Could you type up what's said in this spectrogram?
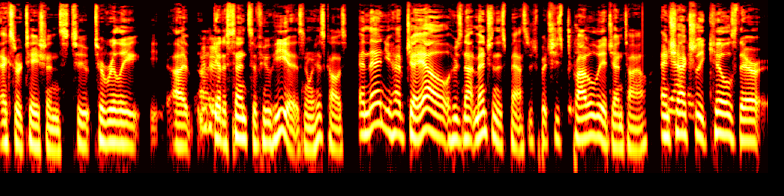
exhortations to to really uh, mm-hmm. get a sense of who he is and what his call is. And then you have Jael, who's not mentioned in this passage, but she's probably a Gentile, and yeah. she actually kills their,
